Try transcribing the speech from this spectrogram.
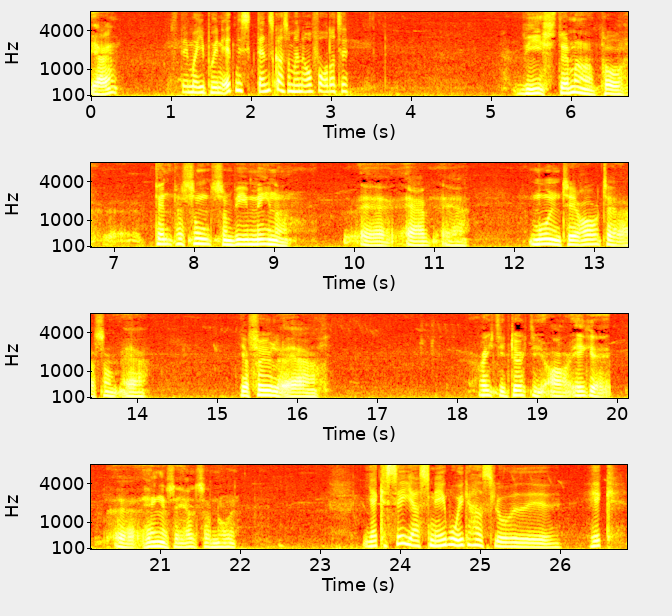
Ja, Stemmer I på en etnisk dansker, som han opfordrer til? vi stemmer på den person, som vi mener øh, er, er moden til at overtage, og som er, jeg føler er rigtig dygtig og ikke øh, hænger sig alt sådan noget. Jeg kan se, at jeres nabo ikke har slået øh, hæk.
